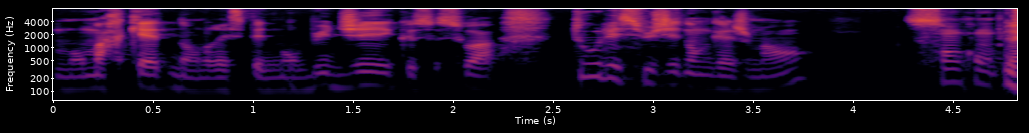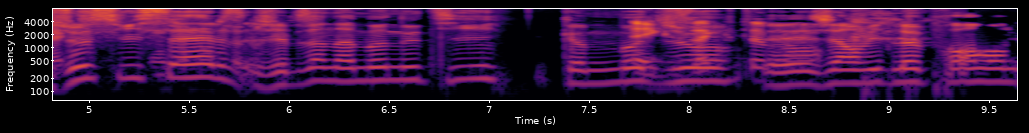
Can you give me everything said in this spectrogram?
mon market dans le respect de mon budget, que ce soit tous les sujets d'engagement sans complexe. Je suis sales, j'ai besoin d'un bon outil comme Mojo et j'ai envie de le prendre.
